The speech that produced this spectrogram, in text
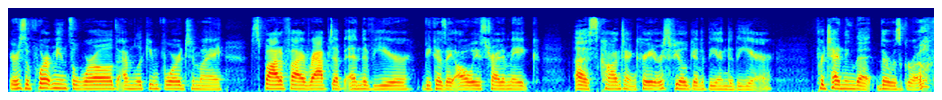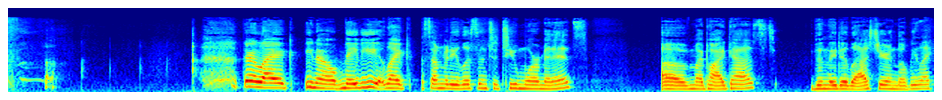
Your support means the world. I'm looking forward to my Spotify wrapped up end of year because they always try to make us content creators feel good at the end of the year, pretending that there was growth. They're like, you know, maybe like somebody listened to two more minutes of my podcast than they did last year, and they'll be like,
